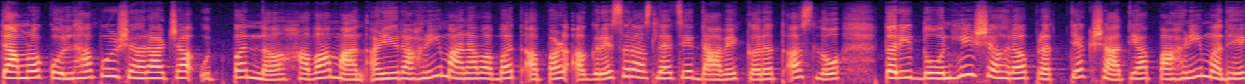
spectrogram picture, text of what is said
त्यामुळं कोल्हापूर शहराच्या उत्पन्न हवामान आणि राहणीमानाबाबत आपण अग्रेसर असल्याचे दावे करत असलो तरी दोन्ही शहरं प्रत्यक्षात या पाहणीमध्ये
